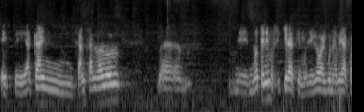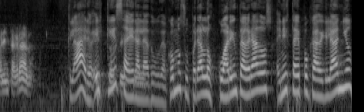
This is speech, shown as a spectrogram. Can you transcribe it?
Este, acá en San Salvador eh, eh, no tenemos siquiera que hemos llegado alguna vez a 40 grados. Claro, es que Entonces, esa era eh, la duda. ¿Cómo superar los 40 grados en esta época del año?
